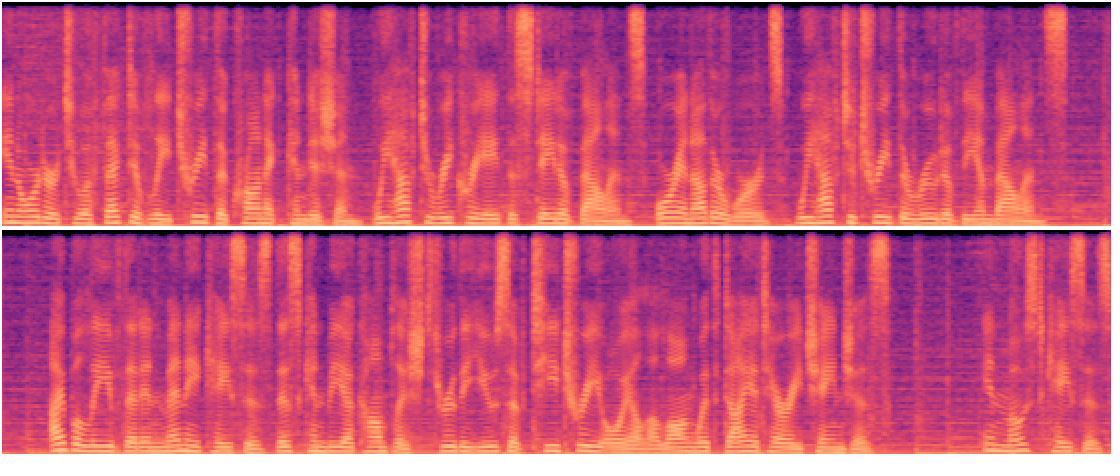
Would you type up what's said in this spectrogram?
In order to effectively treat the chronic condition, we have to recreate the state of balance, or in other words, we have to treat the root of the imbalance. I believe that in many cases this can be accomplished through the use of tea tree oil along with dietary changes. In most cases,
